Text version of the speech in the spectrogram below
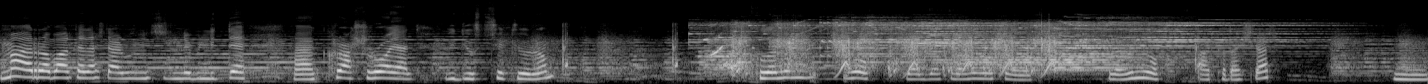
Merhaba arkadaşlar bugün sizinle birlikte e, Crash Royale videosu çekiyorum. Klanım yok. Galiba klanım yok. Klanım yok arkadaşlar. Hmm.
